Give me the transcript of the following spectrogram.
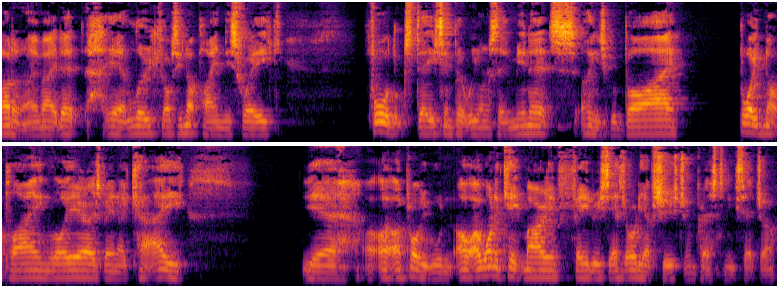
I don't know, mate. That, yeah, Luke obviously not playing this week. Ford looks decent, but we want to see minutes. I think he's a good buy. Boyd not playing. Loiero's been okay. Yeah, I, I probably wouldn't. I, I, want to keep Murray feeder. He I already have Schuster and Preston, etc.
